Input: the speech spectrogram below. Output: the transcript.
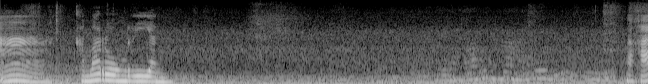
อ่าคำว่าโรงเรียน นะคะ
